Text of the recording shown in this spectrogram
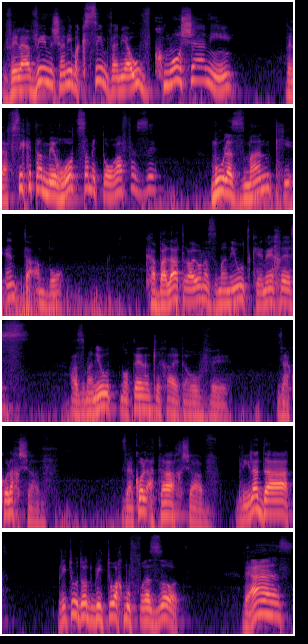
ולהבין שאני מקסים ואני אהוב כמו שאני, ולהפסיק את המרוץ המטורף הזה מול הזמן, כי אין טעם בו. קבלת רעיון הזמניות כנכס. הזמניות נותנת לך את ההווה. זה הכל עכשיו. זה הכל אתה עכשיו. בלי לדעת, בלי תעודות ביטוח מופרזות. ואז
